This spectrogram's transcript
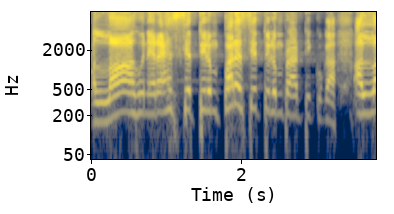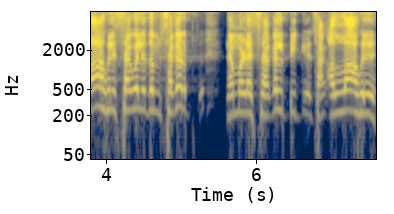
അള്ളാഹുവിനെ രഹസ്യത്തിലും പരസ്യത്തിലും പ്രാർത്ഥിക്കുക. അള്ളാഹുൽ സകലതും സകർ നമ്മളെ സകൽപ്പിക്കുക അള്ളാഹുൽ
